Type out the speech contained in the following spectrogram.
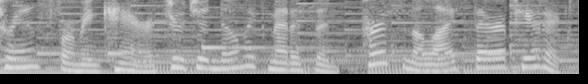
Transforming care through genomic medicine, personalized therapeutics,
